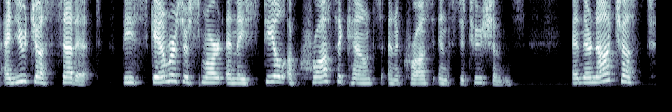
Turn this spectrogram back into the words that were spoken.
and you just said it, these scammers are smart and they steal across accounts and across institutions. And they're not just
